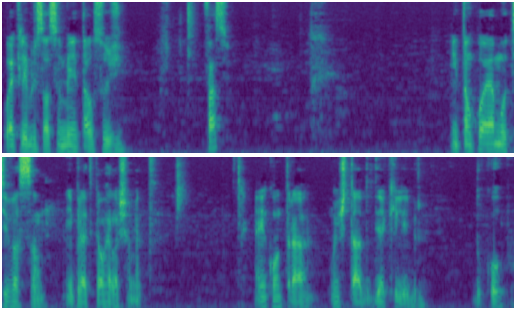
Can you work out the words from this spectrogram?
o equilíbrio socioambiental surge fácil. Então, qual é a motivação em praticar o relaxamento? é encontrar um estado de equilíbrio do corpo,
